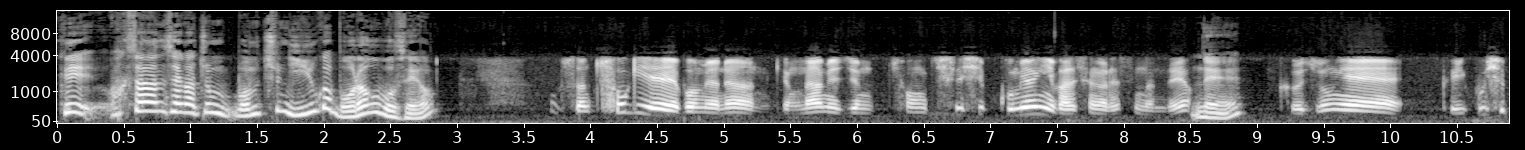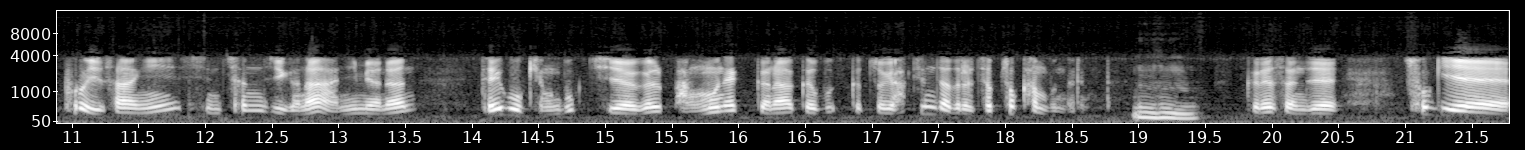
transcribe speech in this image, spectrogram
그 확산세가 좀 멈춘 이유가 뭐라고 보세요? 우선 초기에 보면은 경남에 지금 총 79명이 발생을 했었는데요. 네. 그 중에 거의 90% 이상이 신천지거나 아니면은 대구 경북 지역을 방문했거나 그 그쪽에 확진자들을 접촉한 분들입니다. 음흠. 그래서 이제 초기에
